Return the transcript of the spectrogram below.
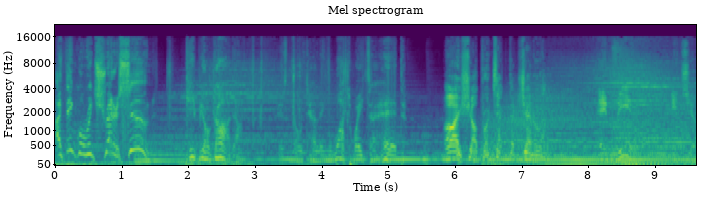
I think we'll reach Shredder soon. Keep your guard up. There's no telling what waits ahead. I shall protect the General. Hey, Leo, it's your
